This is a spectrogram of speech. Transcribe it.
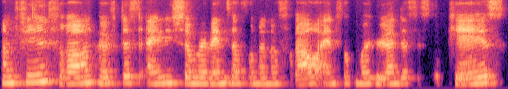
An vielen Frauen hilft es eigentlich schon mal, wenn sie von einer Frau einfach mal hören, dass es okay ist,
